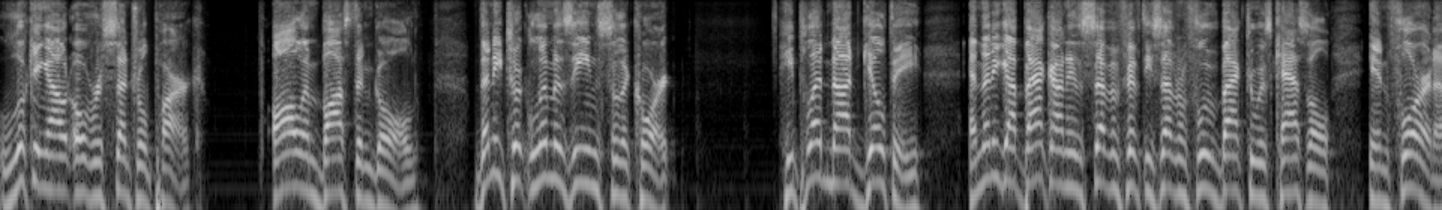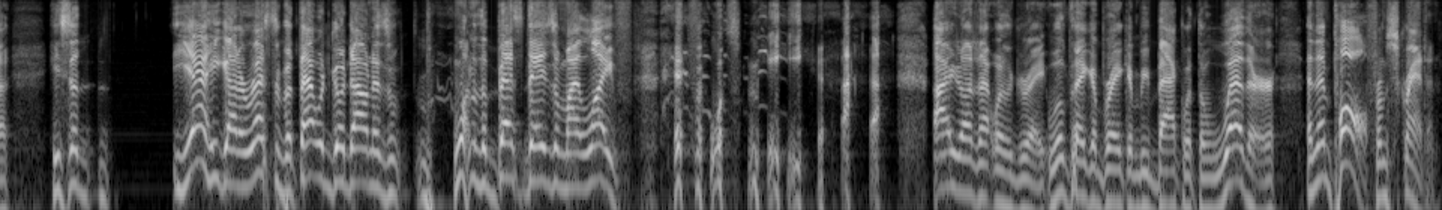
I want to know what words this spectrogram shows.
looking out over Central Park, all in Boston gold. Then he took limousines to the court. He pled not guilty, and then he got back on his 757 and flew back to his castle in Florida. He said, Yeah, he got arrested, but that would go down as one of the best days of my life if it was me. I thought that was great. We'll take a break and be back with the weather. And then Paul from Scranton.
